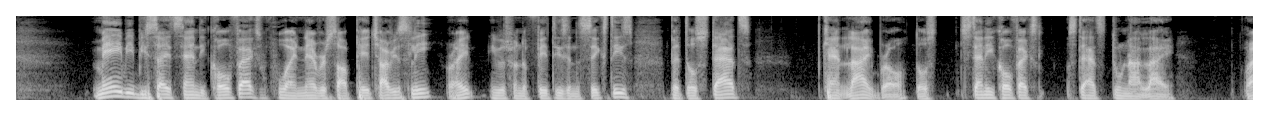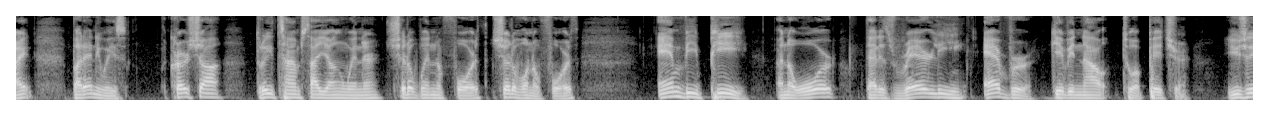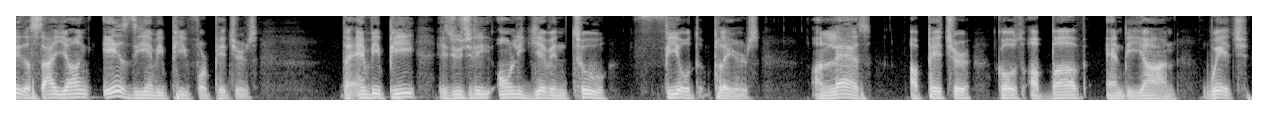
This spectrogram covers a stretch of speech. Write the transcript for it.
Maybe besides Sandy Koufax, who I never saw pitch, obviously, right? He was from the 50s and the 60s, but those stats can't lie, bro. Those Sandy Koufax stats do not lie, right? But anyways, Kershaw, three-time Cy Young winner, should have won a fourth, should have won a fourth. MVP, an award that is rarely ever given out to a pitcher. Usually, the Cy Young is the MVP for pitchers. The MVP is usually only given to field players, unless a pitcher goes above and beyond, which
